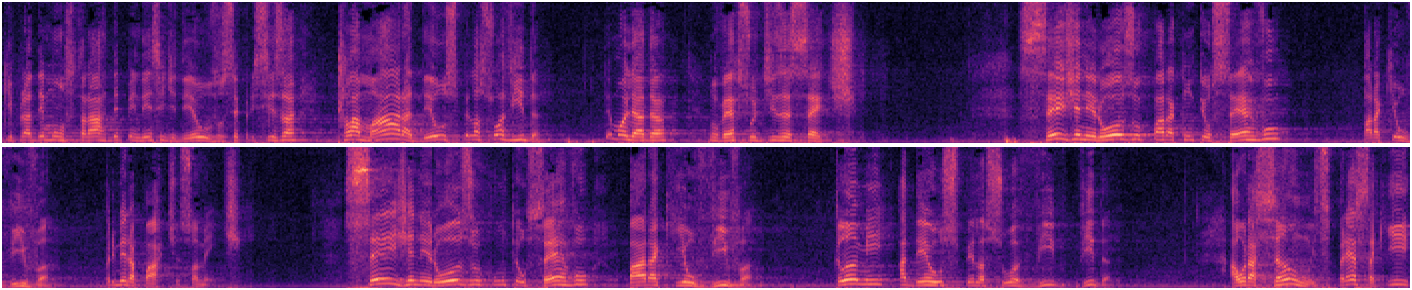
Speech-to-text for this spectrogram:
que para demonstrar dependência de Deus, você precisa clamar a Deus pela sua vida. Dê uma olhada no verso 17. Seja generoso para com teu servo, para que eu viva. Primeira parte somente. Seja generoso com teu servo, para que eu viva. Clame a Deus pela sua vi vida. A oração expressa aqui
